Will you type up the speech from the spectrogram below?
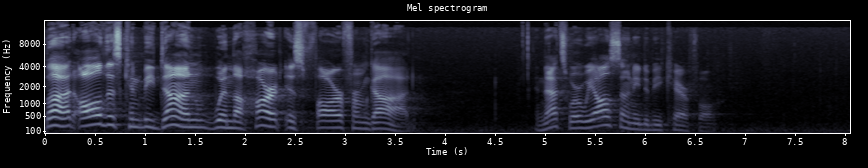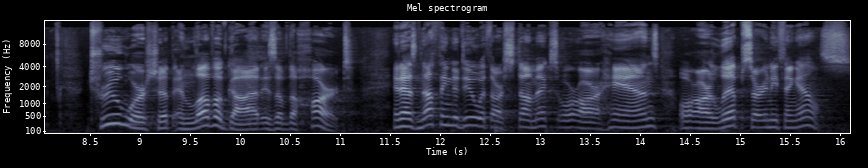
But all this can be done when the heart is far from God. And that's where we also need to be careful. True worship and love of God is of the heart. It has nothing to do with our stomachs or our hands or our lips or anything else.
